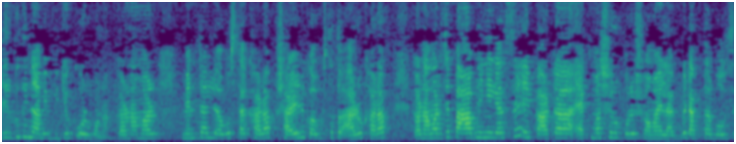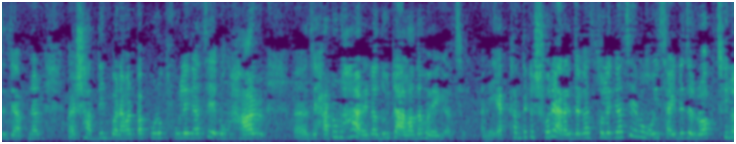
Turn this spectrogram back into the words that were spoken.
দীর্ঘদিন আমি ভিডিও করব না। কারণ আমার মেন্টালি অবস্থা খারাপ, শারীরিক অবস্থা তো আরও খারাপ। কারণ আমার যে পা ভেঙে গেছে, এই পাটা এক মাসের উপরে সময় লাগবে। ডাক্তার বলছে যে আপনার সাত দিন পরে আমার পা পুরো ফুলে গেছে এবং হাড় যে হাঁটুর হাড়, এটা দুইটা আলাদা হয়ে গেছে। মানে একখান থেকে সরে আরেক জায়গায় চলে গেছে এবং ওই সাইডে যে রক ছিল,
